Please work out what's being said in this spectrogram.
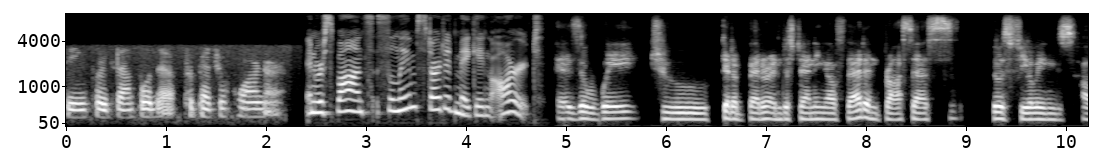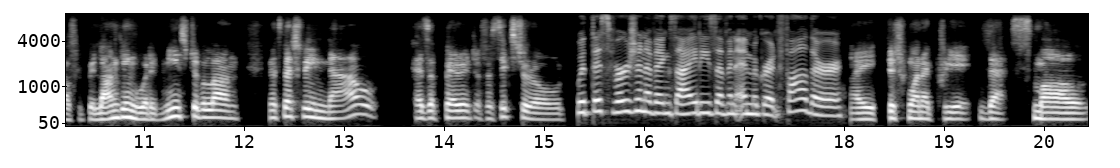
being, for example, the perpetual foreigner. In response, Saleem started making art. As a way to get a better understanding of that and process those feelings of belonging, what it means to belong, especially now as a parent of a six year old. With this version of Anxieties of an Immigrant Father, I just want to create that small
